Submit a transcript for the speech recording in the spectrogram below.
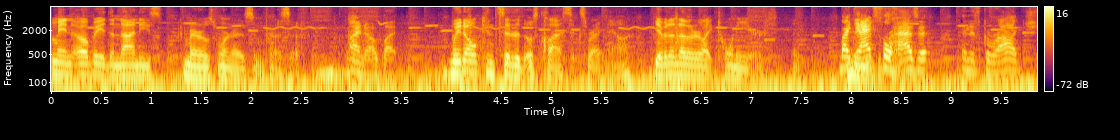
I mean, OB, the 90s Camaros weren't as impressive. I know, but We don't consider those classics right now. Give it another like 20 years. My dad still has it in his garage.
